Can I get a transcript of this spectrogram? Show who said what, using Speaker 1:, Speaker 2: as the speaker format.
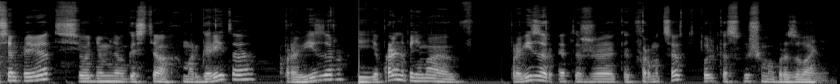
Speaker 1: Всем привет! Сегодня у меня в гостях Маргарита, провизор. И я правильно понимаю, провизор это же как фармацевт, только с высшим образованием?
